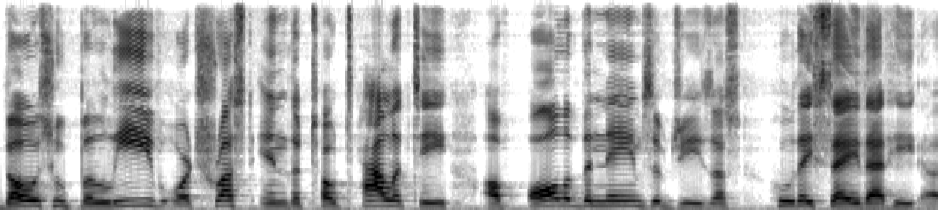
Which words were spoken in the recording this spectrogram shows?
Those who believe or trust in the totality of all of the names of Jesus, who they say that he uh,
